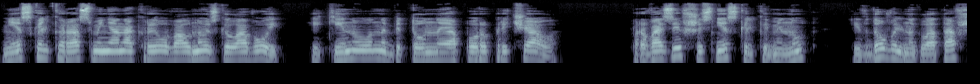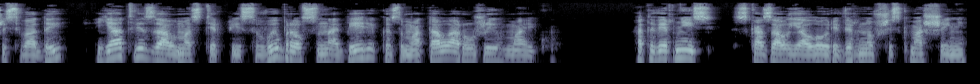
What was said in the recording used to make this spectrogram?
Несколько раз меня накрыло волной с головой и кинуло на бетонные опоры причала. Провозившись несколько минут и вдоволь наглотавшись воды, я отвязал мастерпис, выбрался на берег и замотал оружие в майку. «Отвернись», — сказал я Лоре, вернувшись к машине.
